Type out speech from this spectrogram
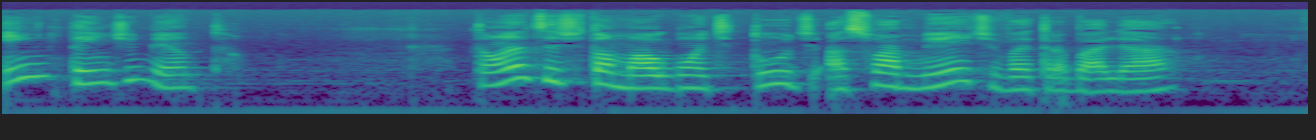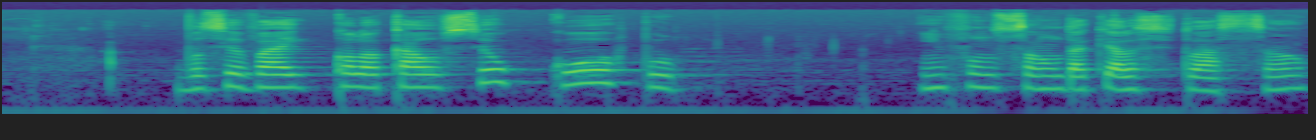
entendimento. Então, antes de tomar alguma atitude, a sua mente vai trabalhar, você vai colocar o seu corpo em função daquela situação,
